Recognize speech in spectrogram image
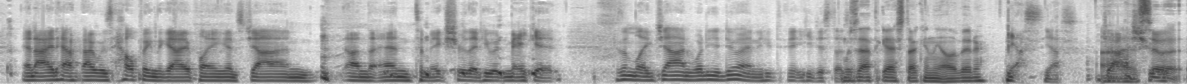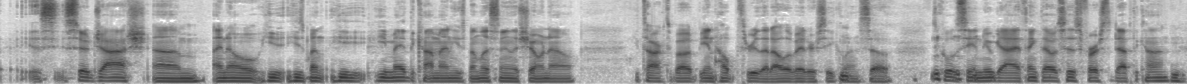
and I'd have I was helping the guy playing against John on the end to make sure that he would make it. Because I'm like, John, what are you doing? He, he just doesn't. Was that the guy stuck in the elevator? Yes, yes. Uh, Josh. so, who- so Josh, um, I know he he's been he he made the comment. He's been listening to the show now. He talked about being helped through that elevator sequence. So it's cool to see a new guy. I think that was his first Adepticon.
